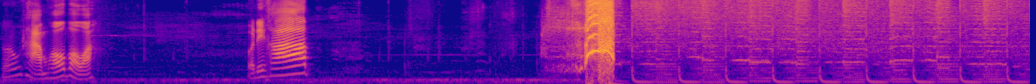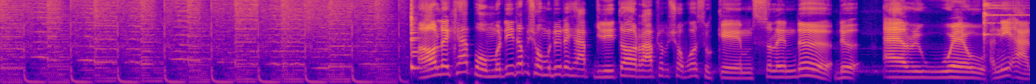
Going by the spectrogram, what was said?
เราต้องถามเขาเปล่าวะสวัสดีครับ เอาเลยครับผมวัสดีท่านผู้ชมมาด้วยนะครับ ยินดีต้อนรับท่านผู้ชมเข้าสู่เกม Slender The a r i w e l อันนี้อ่าน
